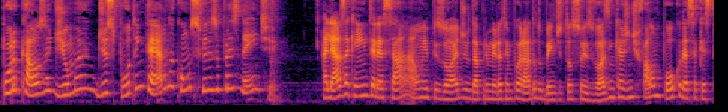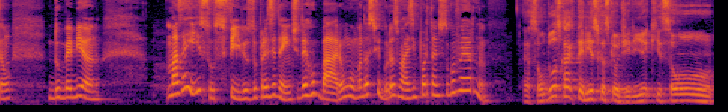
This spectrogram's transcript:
por causa de uma disputa interna com os filhos do presidente. Aliás, a quem interessar, há um episódio da primeira temporada do Bendito Sois Voz em que a gente fala um pouco dessa questão do Bebiano. Mas é isso, os filhos do presidente derrubaram uma das figuras mais importantes do governo. É, são duas características que eu diria que são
